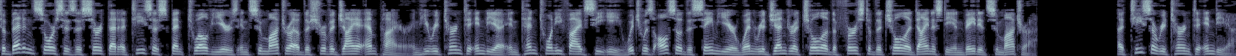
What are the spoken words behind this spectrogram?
Tibetan sources assert that Atisa spent 12 years in Sumatra of the Srivijaya Empire and he returned to India in 1025 CE which was also the same year when Rajendra Chola I of the Chola dynasty invaded Sumatra. Atisa returned to India.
